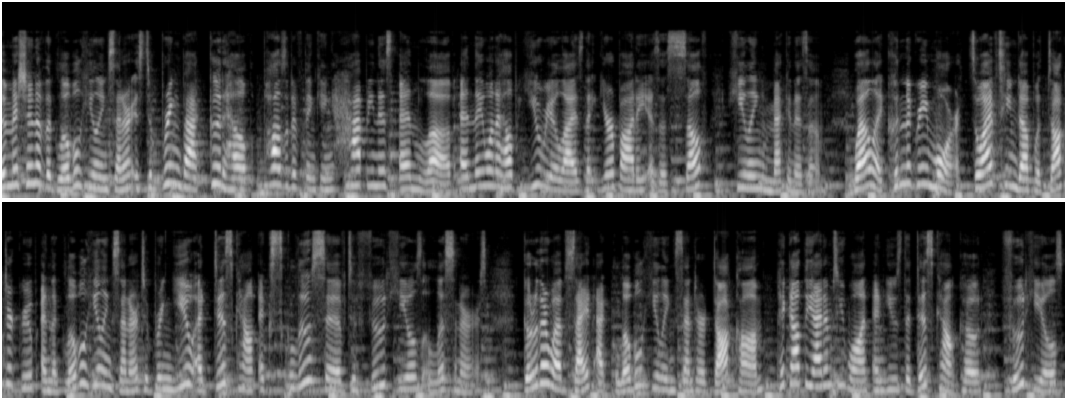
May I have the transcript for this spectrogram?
The mission of the Global Healing Center is to bring back good health, positive thinking, happiness, and love, and they want to help you realize that your body is a self healing mechanism. Well, I couldn't agree more. So I've teamed up with Dr. Group and the Global Healing Center to bring you a discount exclusive to Food Heals listeners. Go to their website at globalhealingcenter.com, pick out the items you want and use the discount code FOODHEALS,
